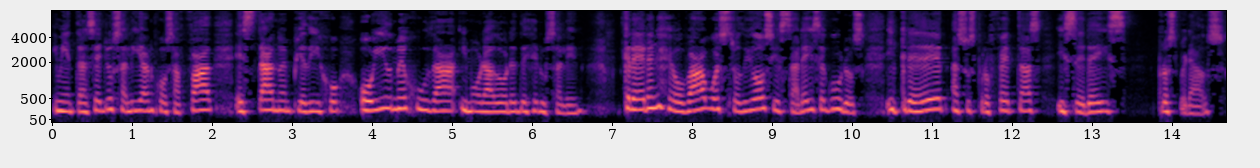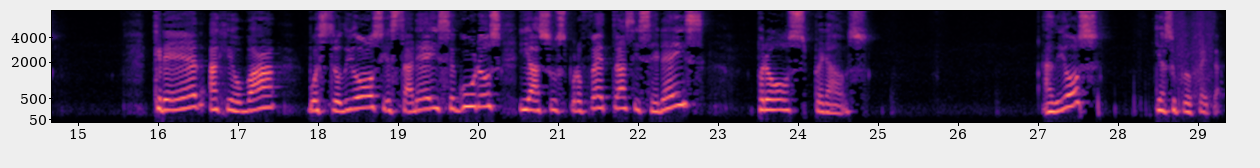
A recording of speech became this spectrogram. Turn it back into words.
y mientras ellos salían, Josafat, estando en pie, dijo, Oídme Judá y moradores de Jerusalén. Creed en Jehová vuestro Dios y estaréis seguros, y creed a sus profetas y seréis prosperados. Creed a Jehová vuestro Dios y estaréis seguros y a sus profetas y seréis prosperados. A Dios y a su profeta.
